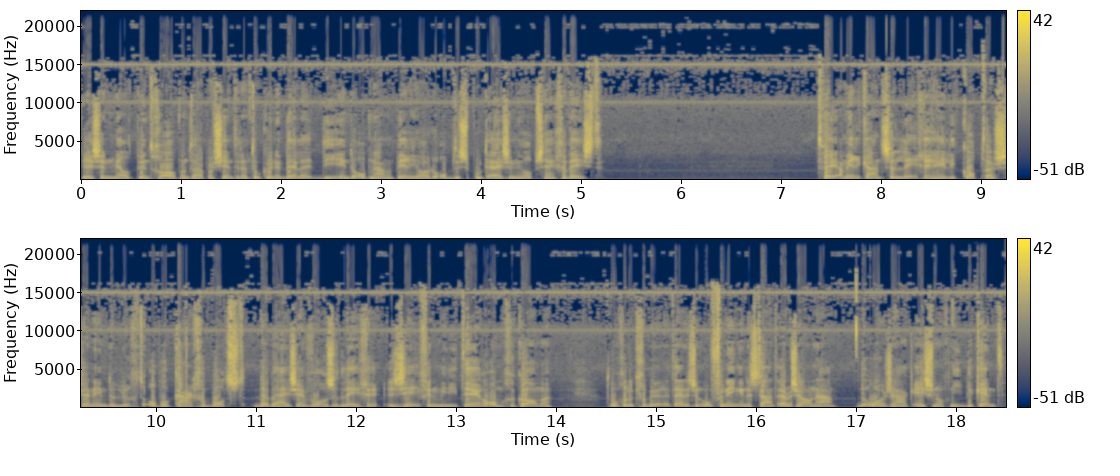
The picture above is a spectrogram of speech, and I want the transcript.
Er is een meldpunt geopend waar patiënten naartoe kunnen bellen die in de opnameperiode op de spoedeisende hulp zijn geweest. Twee Amerikaanse legerhelikopters zijn in de lucht op elkaar gebotst. Daarbij zijn volgens het leger zeven militairen omgekomen. Het ongeluk gebeurde tijdens een oefening in de staat Arizona. De oorzaak is nog niet bekend.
